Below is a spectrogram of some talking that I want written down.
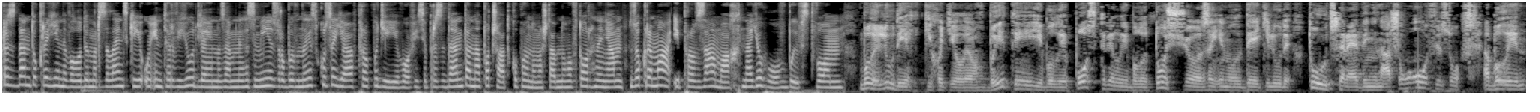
Президент України Володимир Зеленський у інтерв'ю для іноземних змі зробив низку заяв про події в офісі президента на початку повномасштабного вторгнення, зокрема і про замах на його вбивство. Були люди, які хотіли вбити, і були постріли, і було тощо. Загинули деякі люди тут, всередині нашого офісу. Були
